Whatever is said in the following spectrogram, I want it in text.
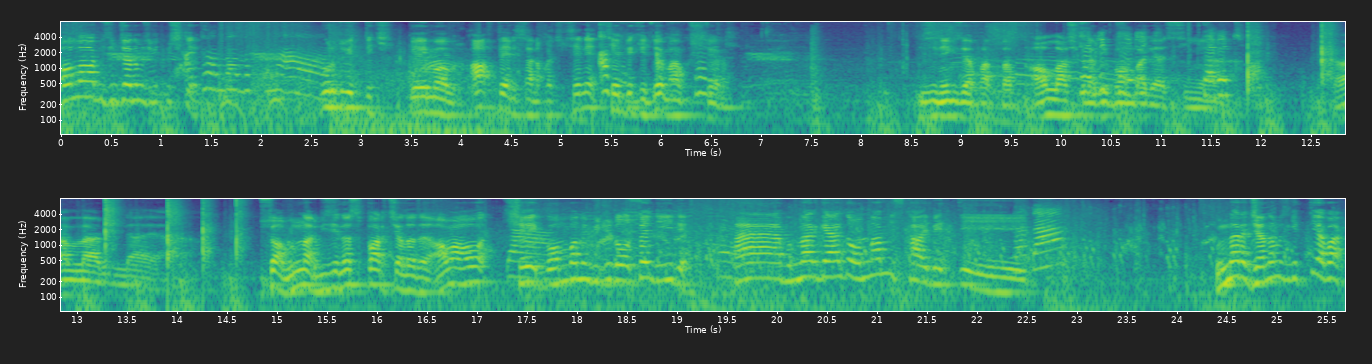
Allah bizim canımız bitmiş ki. Atom bombasını al. Vurdu bittik. Game over. Aferin sana koçum. Seni Aferin, tebrik ediyorum. Alkışlıyorum. Bizi ne güzel patlattın. Allah aşkına Tebrik, bir bomba tebrik. gelsin ya. Tebrik. Allah billahi ya. Musa bunlar bizi nasıl parçaladı ama o Ya. şey bombanın gücü de olsaydı iyiydi. Ha bunlar geldi ondan biz kaybettik. Neden? Bunlara canımız gitti ya bak.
